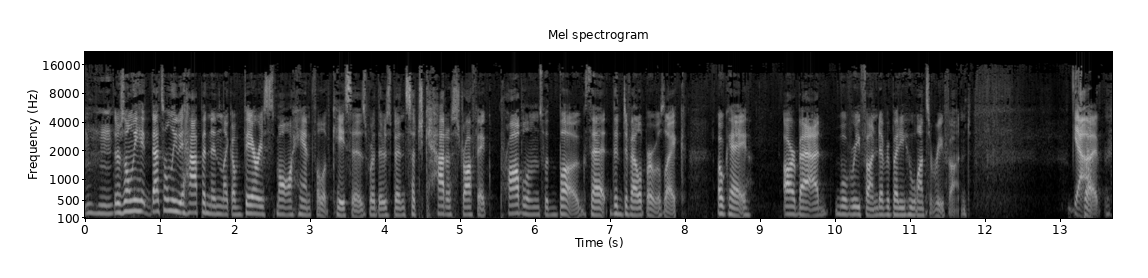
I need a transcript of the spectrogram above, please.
Mm-hmm. There's only that's only happened in like a very small handful of cases where there's been such catastrophic problems with bugs that the developer was like, "Okay, our bad. We'll refund everybody who wants a refund." Yeah. But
